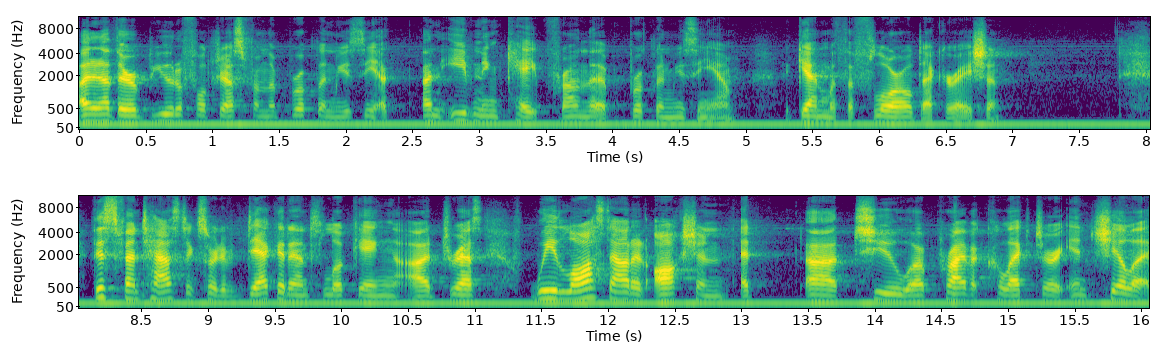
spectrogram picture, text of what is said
Another beautiful dress from the Brooklyn Museum, an evening cape from the Brooklyn Museum, again with the floral decoration. This fantastic, sort of decadent looking uh, dress, we lost out at auction at uh, to a private collector in Chile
